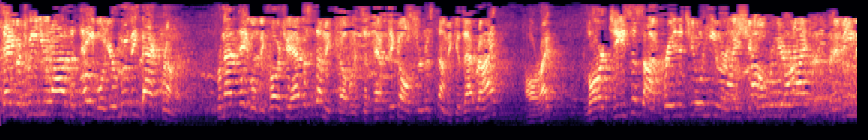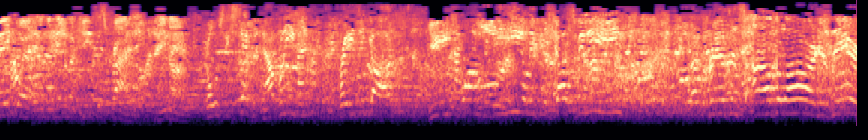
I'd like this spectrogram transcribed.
Standing between you and I is a table. You're moving back from it. From that table because you have a stomach trouble. It's a peptic ulcer in the stomach. Is that right? All right. Lord Jesus, I pray that you'll heal her. May she go from here tonight and be made well in the name of Jesus Christ. Amen. Go accept it. Now believing, praising God. You each one to be healed if you just believe. The presence of the Lord is near.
